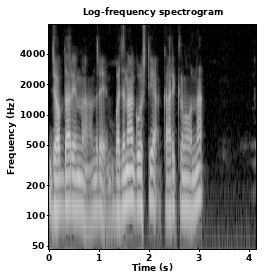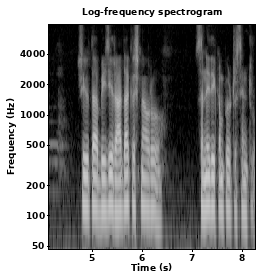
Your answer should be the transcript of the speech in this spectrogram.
ಜವಾಬ್ದಾರಿಯನ್ನು, ಅಂದರೆ ಭಜನಾಗೋಷ್ಠಿಯ ಕಾರ್ಯಕ್ರಮವನ್ನು ಶ್ರೀಯುತ ಬಿ ಜಿ ರಾಧಾಕೃಷ್ಣ ಅವರು ಸನ್ನಿಧಿ ಕಂಪ್ಯೂಟರ್ ಸೆಂಟ್ರು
